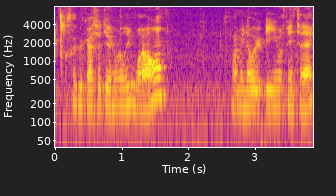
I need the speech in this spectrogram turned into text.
Looks like you guys are doing really well. Let me know what you're eating with me today.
